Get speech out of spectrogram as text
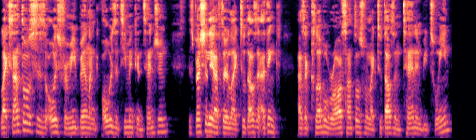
Like, Santos has always, for me, been like always a team in contention, especially after like 2000. I think as a club overall, Santos from like 2010 in between,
